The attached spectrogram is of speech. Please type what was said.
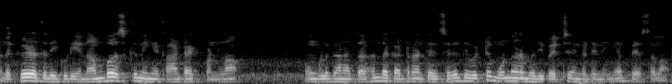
அந்த கீழே தெரியக்கூடிய நம்பர்ஸ்க்கு நீங்கள் காண்டாக்ட் பண்ணலாம். உங்களுக்கான தகுந்த கட்டணத்தை செலுத்திவிட்டு முன் அனுமதி பெற்று என்கிட்ட நீங்கள் பேசலாம்.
